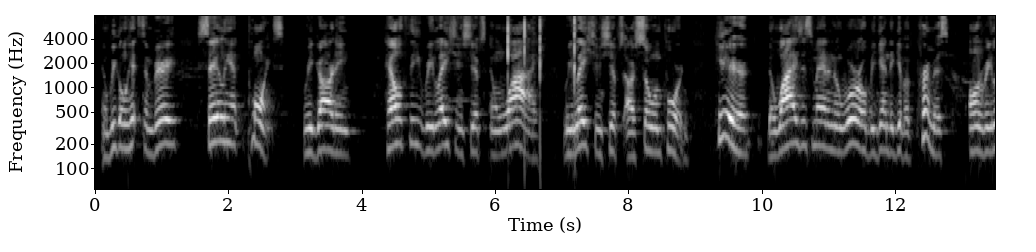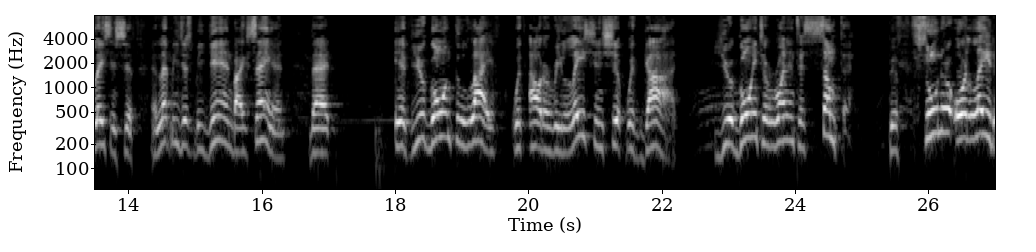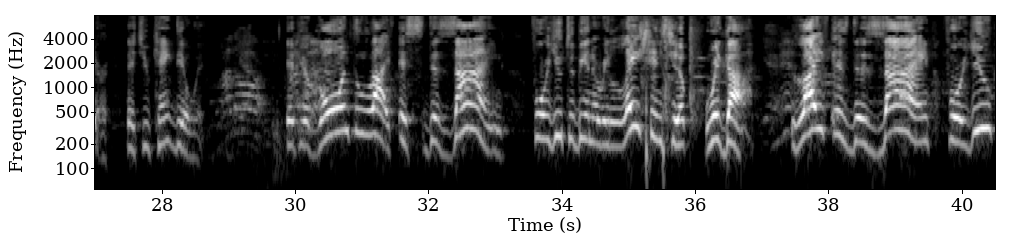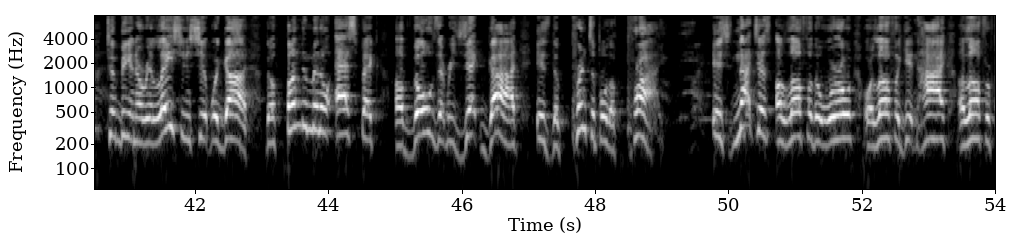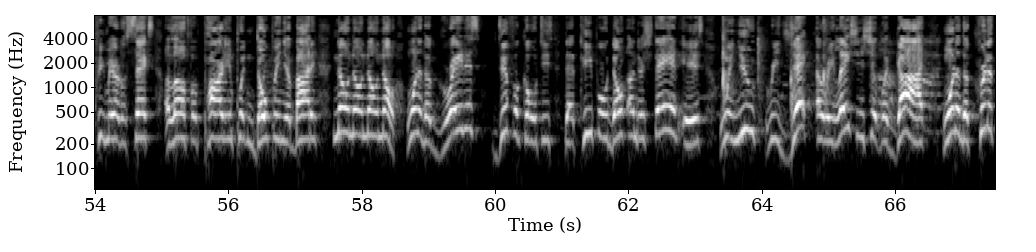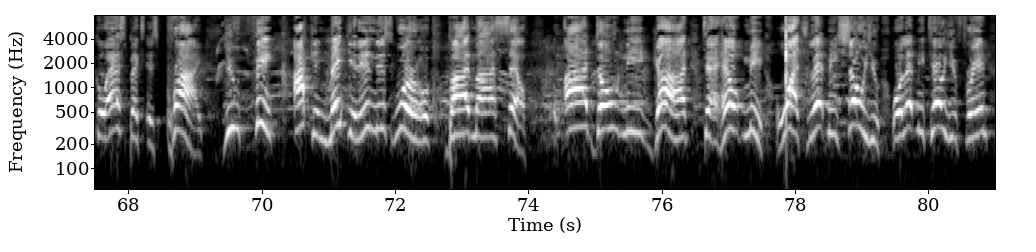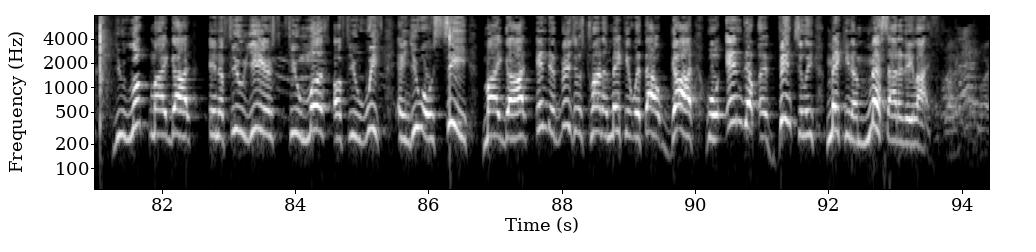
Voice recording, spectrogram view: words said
And we're going to hit some very salient points regarding healthy relationships and why relationships are so important. Here, the wisest man in the world began to give a premise on relationships. And let me just begin by saying that if you're going through life without a relationship with God, you're going to run into something sooner or later that you can't deal with. If you're going through life, it's designed for you to be in a relationship with God. Life is designed for you to be in a relationship with God. The fundamental aspect of those that reject God is the principle of pride. It's not just a love for the world or love for getting high, a love for premarital sex, a love for partying, putting dope in your body. No, no, no, no. One of the greatest difficulties that people don't understand is when you reject a relationship with God, one of the critical aspects is pride. You think I can make it in this world by myself. I don't need God to help me. Watch, let me show you. Well, let me tell you, friend, you look, my God, in a few years, few months, a few weeks, and you will see, my God, individuals trying to make it without God will end up eventually making a mess out of their life.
